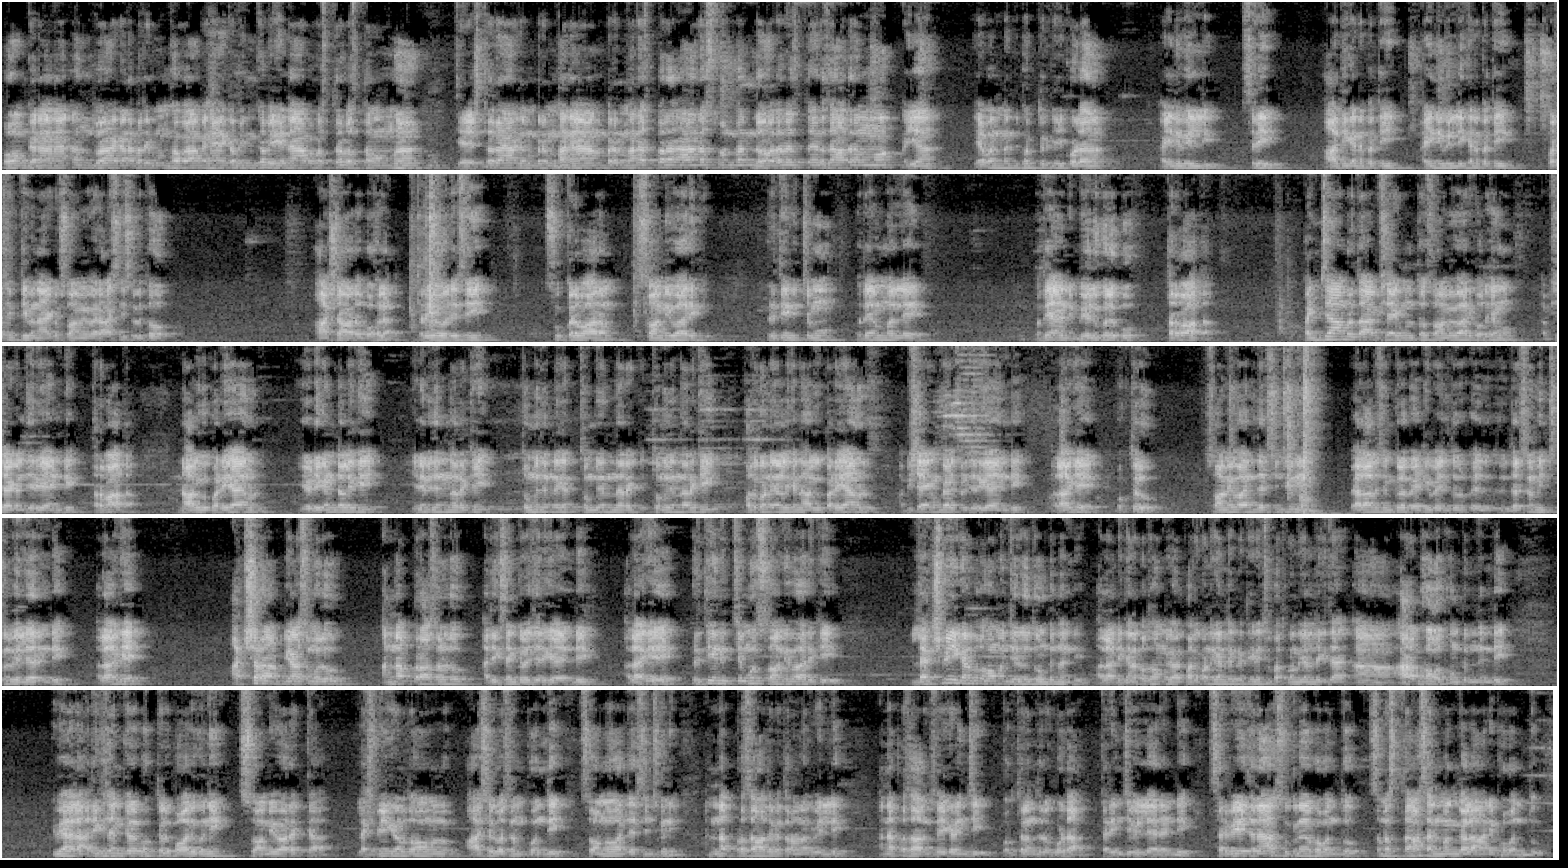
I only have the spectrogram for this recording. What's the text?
ఓం గణానాం ద్వా గణపతిం భవామహే కవిం కవీనాపవస్త్రవస్తమం జ్యేష్ఠరాజం బ్రహ్మణాం బ్రహ్మణస్పరాన శృణ్వన్నోదవస్తేరసాదనం అయ్యా యవన్ మంది భక్తుడికి కూడా అయినవెల్లి శ్రీ ఆది గణపతి అయినవెల్లి గణపతి ప్రసిద్ధి వినాయక స్వామి వారి ఆశీస్సులతో ఆషాఢ బహుళ త్రయోదశి శుక్రవారం స్వామివారికి ప్రతినిత్యము ఉదయం వల్లే ఉదయాన్ని మేలుకొలుపు తర్వాత పంచామృత అభిషేకములతో స్వామివారికి ఉదయం అభిషేకం జరిగాయండి. తర్వాత నాలుగు పర్యాయములు. ఏడు గంటలకి ఎనిమిదిన్నరకి తొమ్మిదిన్నర తొమ్మిదిన్నరకి తొమ్మిదిన్నరకి పదకొండు గంటలకి నాలుగు పర్యాయములు అభిషేకం బ్యాచ్లు జరిగాయండి. అలాగే భక్తులు స్వామివారిని దర్శించుకుని వేలాల సంఖ్యలో బయటికి వెళ్తూ వెళ్తూ దర్శనం ఇచ్చుకుని వెళ్ళారండి. అలాగే అక్షరాభ్యాసములు అన్నప్రాసనలు అధిక సంఖ్యలో జరిగాయండి. అలాగే ప్రతి నిత్యము స్వామివారికి లక్ష్మీ గణపతి హోమం జరుగుతూ ఉంటుందండి. అలాంటి గణపతి హోమం పదకొండు గంటలకు ప్రతి నుంచి పదకొండు గంటలకి ఆరంభం అవుతూ ఉంటుందండి. ఇవాళ అధిక సంఖ్యలో భక్తులు పాల్గొని స్వామివారి యొక్క లక్ష్మీ గణపతి హోమంలో ఆశీర్వచనం పొంది స్వామివారిని దర్శించుకుని అన్నప్రసాద వితరణలోకి వెళ్ళి అన్నప్రసాదం స్వీకరించి భక్తులందరూ కూడా తరించి వెళ్ళారండి. సర్వేజన సుఖినో భవంతు సమస్త సన్మంగళాని భవంతు.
